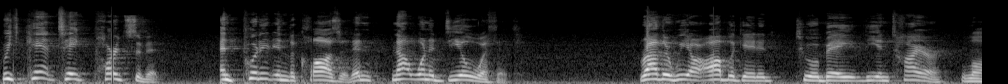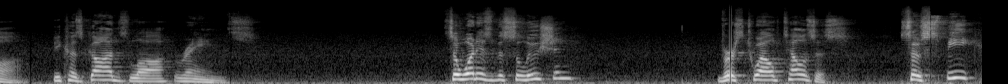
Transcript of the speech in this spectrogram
We can't take parts of it and put it in the closet and not want to deal with it. Rather, we are obligated to obey the entire law because God's law reigns. So, what is the solution? Verse 12 tells us So speak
